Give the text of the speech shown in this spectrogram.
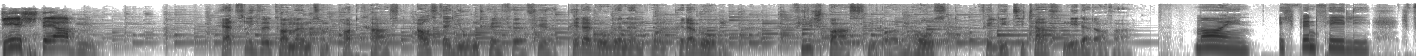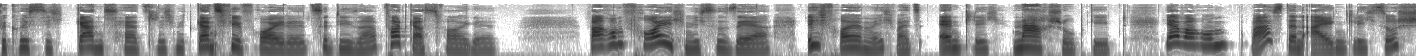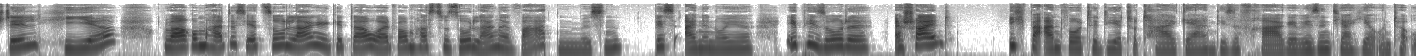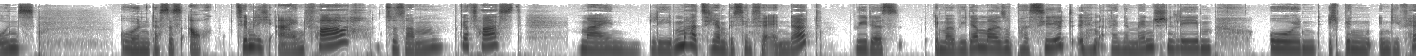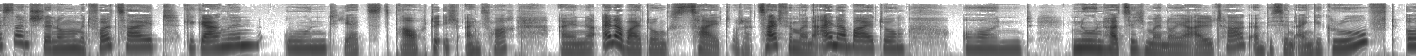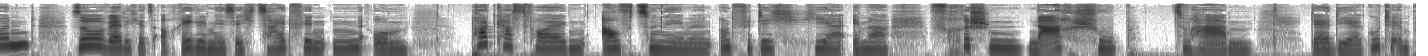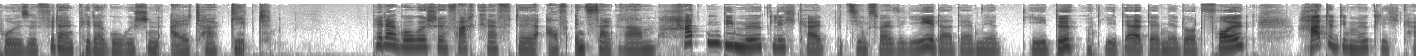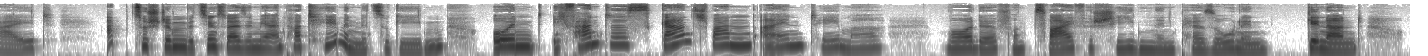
Geh sterben! Herzlich willkommen zum Podcast aus der Jugendhilfe für Pädagoginnen und Pädagogen. Viel Spaß mit eurem Host Felicitas Niederdorfer. Moin, ich bin Feli. Ich begrüße dich ganz herzlich mit ganz viel Freude zu dieser Podcast-Folge. Warum freue ich mich so sehr? Ich freue mich, weil es endlich Nachschub gibt. Ja, warum war es denn eigentlich so still hier Warum hat es jetzt so lange gedauert? Warum hast du so lange warten müssen, bis eine neue Episode erscheint? Ich beantworte dir total gern diese Frage. Wir sind ja hier unter uns und das ist auch ziemlich einfach zusammengefasst. Mein Leben hat sich ein bisschen verändert, wie das immer wieder mal so passiert in einem Menschenleben. Und ich bin in die Festanstellung mit Vollzeit gegangen und jetzt brauchte ich einfach eine Einarbeitungszeit oder Zeit für meine Einarbeitung. Und nun hat sich mein neuer Alltag ein bisschen eingegroovt und so werde ich jetzt auch regelmäßig Zeit finden, um Podcast-Folgen aufzunehmen und für dich hier immer frischen Nachschub zu haben, der dir gute Impulse für deinen pädagogischen Alltag gibt. Pädagogische Fachkräfte auf Instagram hatten die Möglichkeit, beziehungsweise jeder, der mir, jede und jeder, der mir dort folgt, hatte die Möglichkeit, abzustimmen, beziehungsweise mir ein paar Themen mitzugeben. Und ich fand es ganz spannend. Ein Thema wurde von zwei verschiedenen Personen genannt.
